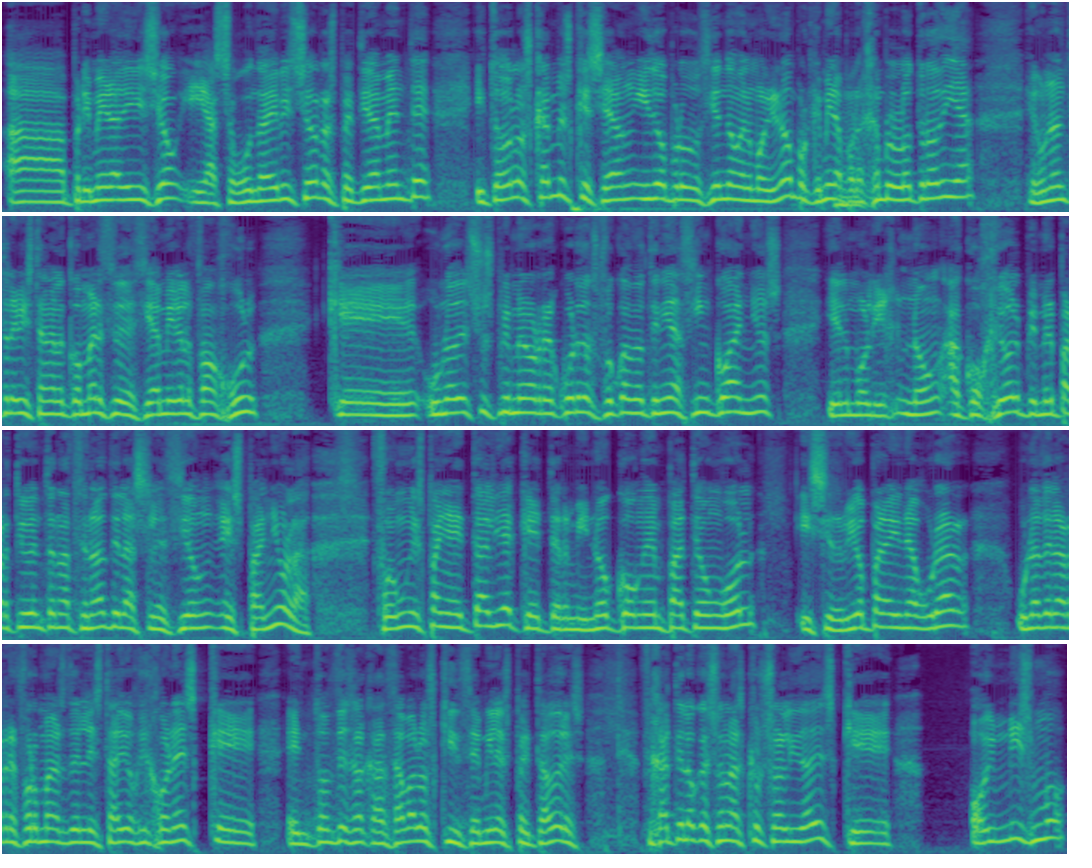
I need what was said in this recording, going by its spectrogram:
a Primera División y a Segunda División, respectivamente, y todos los cambios que se han ido produciendo en el Molinón. Porque mira, por ejemplo, el otro día, en una entrevista en el comercio, decía Miguel Fanjul que uno de sus primeros recuerdos fue cuando tenía cinco años y el Molinón acogió el primer partido internacional de la selección española. Fue un España-Italia que terminó con empate a un gol y sirvió para inaugurar una de las reformas del estadio gijonés que entonces alcanzaba los 15.000 espectadores. Fíjate lo que son las casualidades que Hoy mismo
